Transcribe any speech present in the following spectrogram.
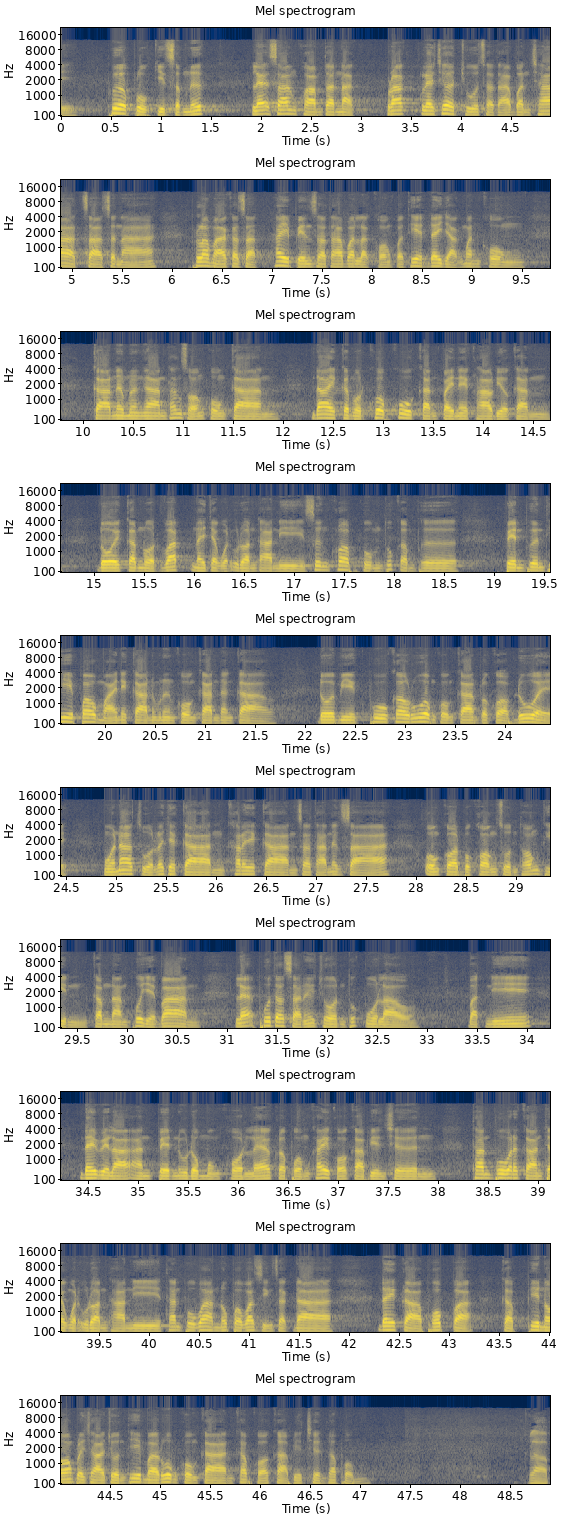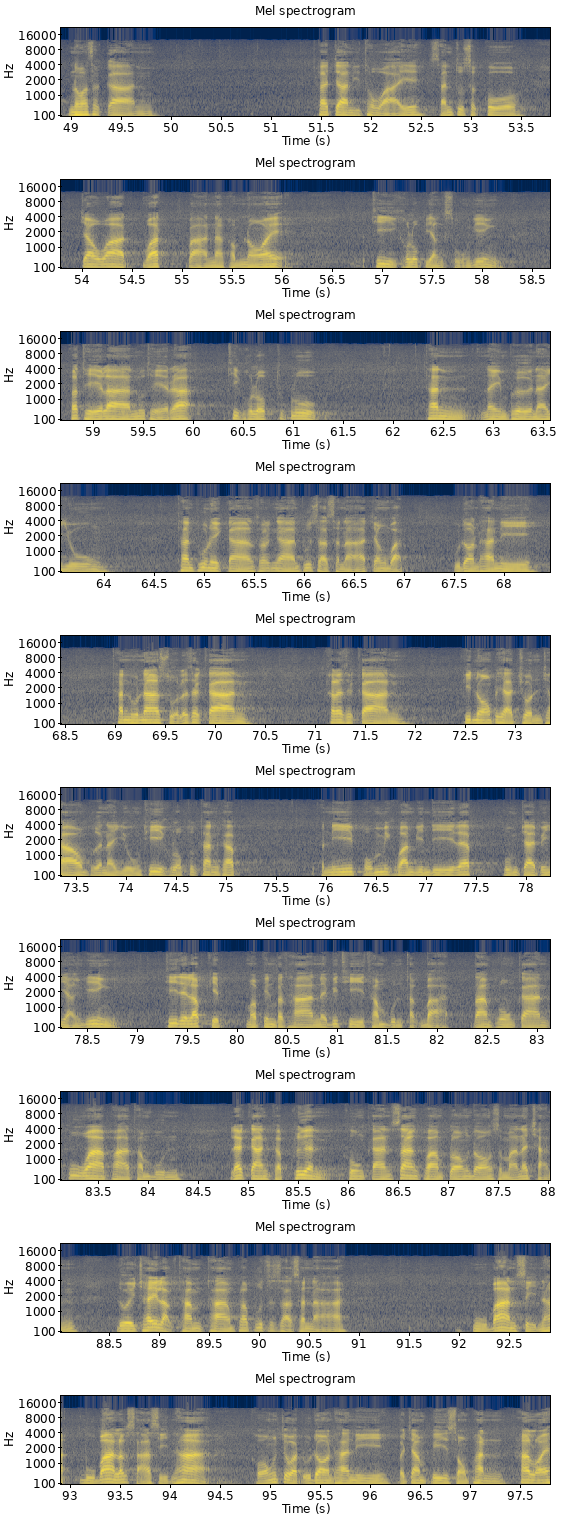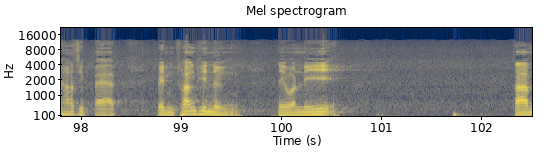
เพื่อปลูกจิตสำนึก และสร้างความตระหนัก รักและเชิดชูสถาบันชาติ ศาสนา พระมหากษัตริย์ให้เป็นสถาบันหลักของประเทศได้อย่างมั่นคง การดำเนินงานทั้งสองโครงการ ได้กำหนดควบคู่กันไปในคราวเดียวกัน โดยกำหนดวัดในจังหวัดอุดรธานี ซึ่งครอบคลุมทุกอำเภอ เป็นพื้นที่เป้าหมายในการดำเนินโครงการดังกล่าว โดยมีผู้เข้าร่วมโครงการประกอบด้วย หัวหน้าส่วนราชการข้าราชการ สถานศึกษา องค์กรปกครองส่วนท้องถิ่น กำนันผู้ใหญ่บ้าน และพุทธศาสนิชนทุกหมู่เหล่า บัดนี้ได้เวลาอันเป็นอุดมมงคลแล้วกระผมไข้ขอกราบเรียนเชิญ ท่านผู้ว่าราชการจังหวัดอุดรธานี ท่านผู้ว่านพวัฒน์สิงห์ศักดา ได้กล่าวพบปะกับพี่น้องประชาชนที่มาร่วมโครงการครับขอกราบเรียนเชิญครับผม กราบนมัสการ พระอาจารย์อิถวาย สันตุสโก เจ้าวาดวัดป่านาคำน้อย ที่เคารพอย่างสูงยิ่ง พระเถรานุเถระที่เคารพทุกรูป ท่านในอำเภอนายูง ท่านผู้ในการสำนักงานผู้ศาสนาจังหวัด อุดรธานี ท่านหัวหน้าส่วนราชการข้าราชการ พี่น้องประชาชนชาวอำเภอนายูงที่เคารพทุกท่านครับ วันนี้ผมมีความยินดีและ ภูมิใจเป็นอย่างยิ่ง ที่ได้รับเกียรติมาเป็นประธานในพิธีทำบุญตักบาตรตามโครงการผู้ว่าพาทำบุญ และการขับเคลื่อนโครงการสร้างความปลองดองสมานฉันท์โดยใช้หลักธรรมทางพระพุทธศาสนา หมู่บ้านศีลหมู่บ้านรักษาศีลห้าของจังหวัดอุดรธานีประจำปี 2558 เป็นครั้งที่หนึ่งในวันนี้ ตาม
